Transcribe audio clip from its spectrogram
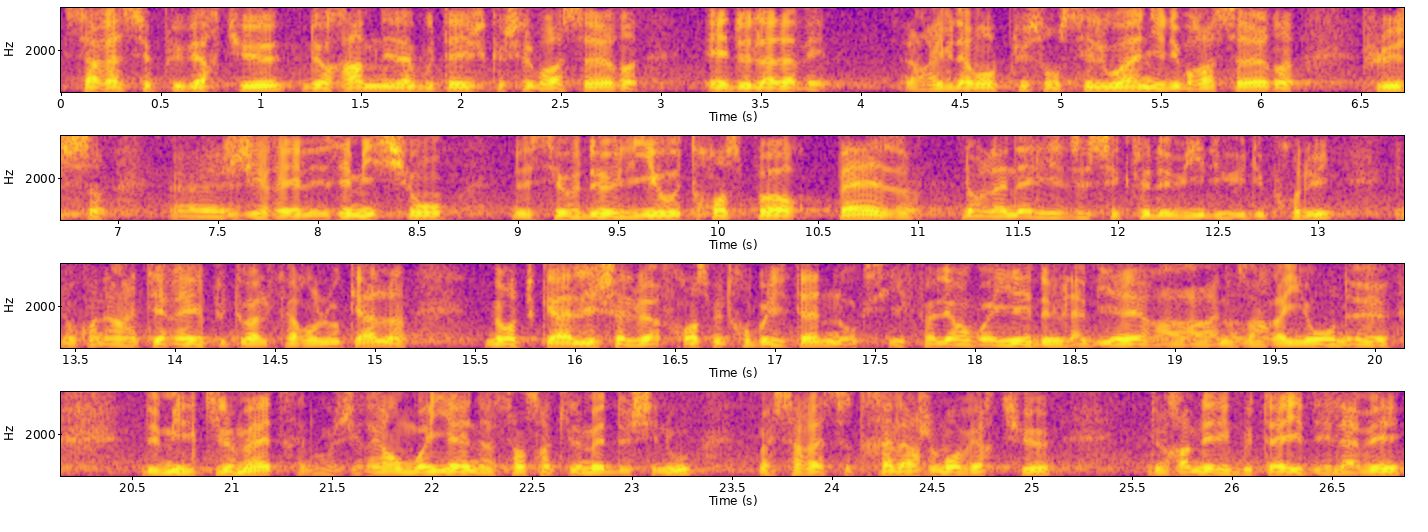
ça reste plus vertueux de ramener la bouteille jusque chez le brasseur et de la laver. Alors évidemment, plus on s'éloigne du brasseur, plus, euh, je dirais, les émissions de CO2 liées au transport pèsent dans l'analyse de cycle de vie du, produit. Et donc on a intérêt plutôt à le faire en local. Mais en tout cas, à l'échelle de la France métropolitaine, donc s'il fallait envoyer de la bière dans un rayon de, de 1000 km, et donc j'irais en moyenne à 500 km de chez nous, bah, ça reste très largement vertueux de ramener les bouteilles et de les laver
